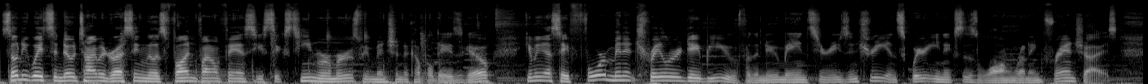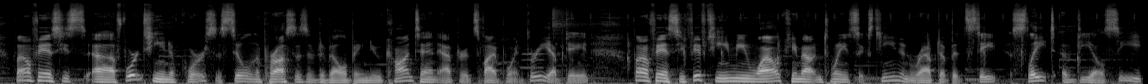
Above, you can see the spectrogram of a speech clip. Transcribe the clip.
Sony wasted no time addressing those fun Final Fantasy XVI rumors we mentioned a couple days ago, giving us a four minute trailer debut for the new main series entry in Square Enix's long running franchise. Final Fantasy uh, XIV, of course, is still in the process of developing new content after its 5.3 update. Final Fantasy XV, meanwhile, came out in 2016 and wrapped up its state, slate of DLC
